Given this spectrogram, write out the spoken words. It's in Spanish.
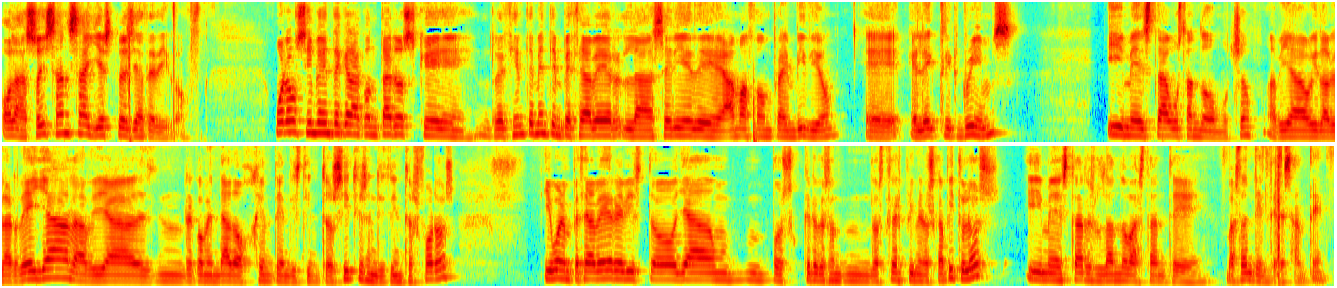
Hola, soy Sansa y esto es Ya Te Digo. Bueno, simplemente quería contaros que recientemente empecé a ver la serie de Amazon Prime Video, eh, Electric Dreams, y me está gustando mucho. Había oído hablar de ella, la había recomendado gente en distintos sitios, en distintos foros. Y bueno, empecé a ver, he visto ya, pues creo que son los tres primeros capítulos y me está resultando bastante, bastante interesante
